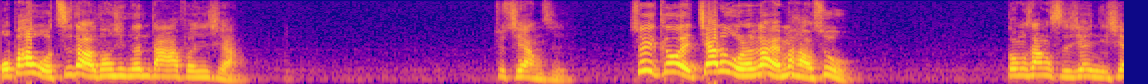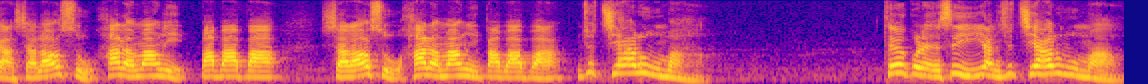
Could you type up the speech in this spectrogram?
我把我知道的东西跟大家分享，就这样子。所以各位加入我的那有没有好处？工商时间一下，小老鼠 h a r money 八八八。小老鼠，Hello Money 八八八，你就加入嘛。Telegram 也是一样，你就加入嘛，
